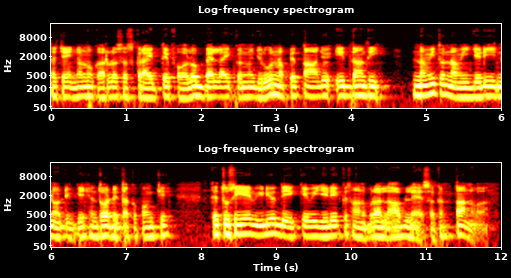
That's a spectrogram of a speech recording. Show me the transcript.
ਤਾਂ ਚੈਨਲ ਨੂੰ ਕਰ ਲਓ ਸਬਸਕ੍ਰਾਈਬ ਤੇ ਫੋਲੋ ਬੈਲ ਆਈਕਨ ਨੂੰ ਜਰੂਰ ਨੱਪਿਓ ਤਾਂ ਜੋ ਇਦਾਂ ਦੀ ਨਵੀਂ ਤੋਂ ਨਵੀਂ ਜਿਹੜੀ ਨੋਟੀਫਿਕੇਸ਼ਨ ਤੁਹਾਡੇ ਤੱਕ ਪਹੁੰਚੇ। ਤੇ ਤੁਸੀਂ ਇਹ ਵੀਡੀਓ ਦੇਖ ਕੇ ਵੀ ਜਿਹੜੇ ਕਿਸਾਨ ਭਰਾ ਲਾਭ ਲੈ ਸਕਣ। ਧੰਨਵਾਦ।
